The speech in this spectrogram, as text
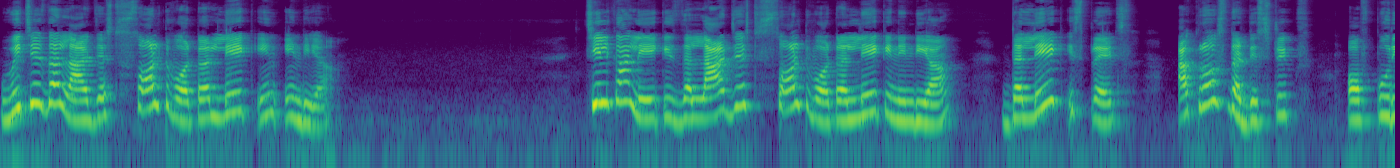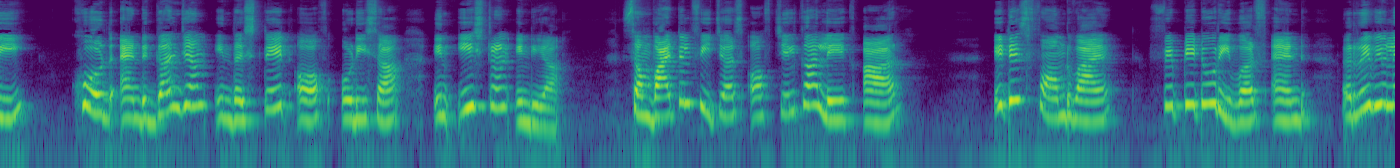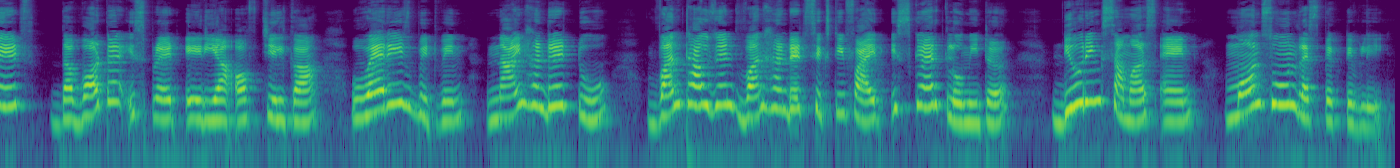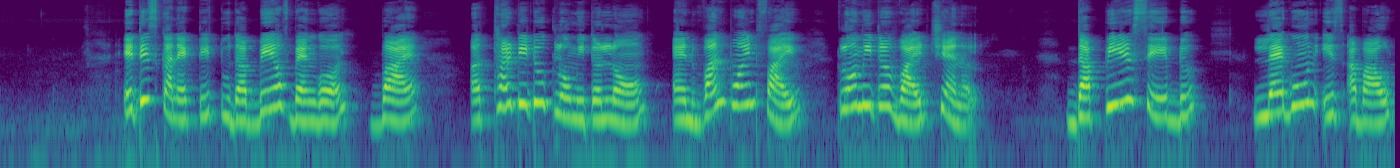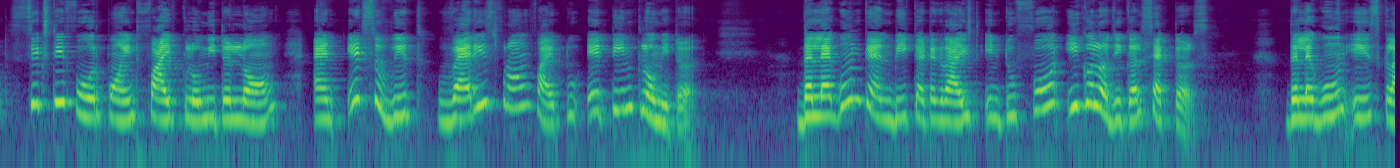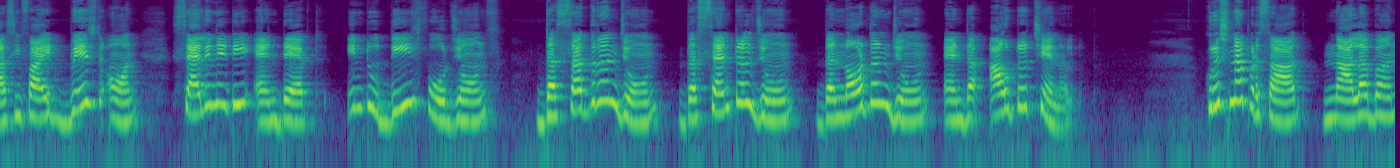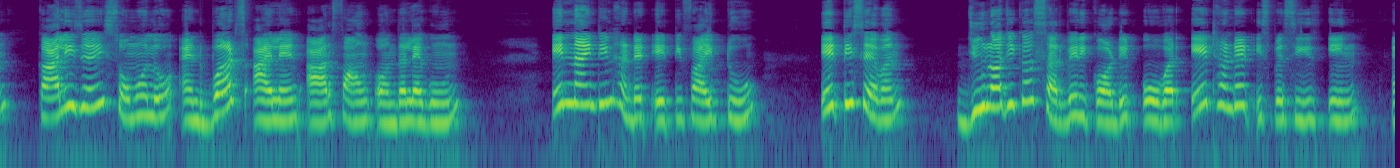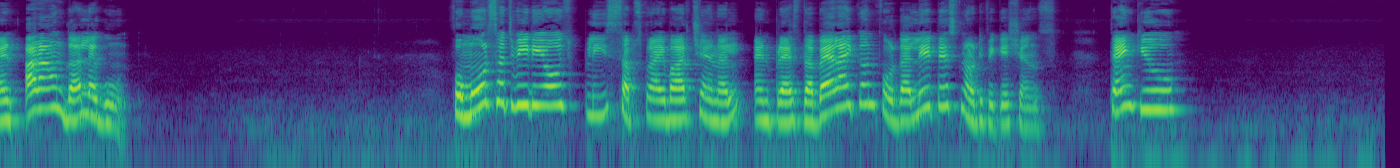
Which is the largest saltwater lake in India? Chilka Lake is the largest saltwater lake in India. The lake spreads across the districts of Puri, Khurda and Ganjam in the state of Odisha in eastern India. Some vital features of Chilka Lake are it is formed by 52 rivers and rivulets. The water spread area of Chilka varies between 900 to 1165 square kilometer during summers and monsoon respectively. It is connected to the Bay of Bengal by a 32 kilometer long and 1.5 kilometer wide channel. The pear-shaped lagoon is about 64.5 kilometer long and its width varies from 5 to 18 kilometer. The lagoon can be categorized into four ecological sectors. The lagoon is classified based on salinity and depth into these four zones, the southern zone, the central zone, the northern zone and the outer channel. Krishna Prasad, Nalaban, Kalijai, Somolo and Birds Island are found on the lagoon. In 1985 to 87, Geological Survey recorded over 800 species in and around the lagoon. For more such videos, please subscribe our channel and press the bell icon for the latest notifications. Thank you.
